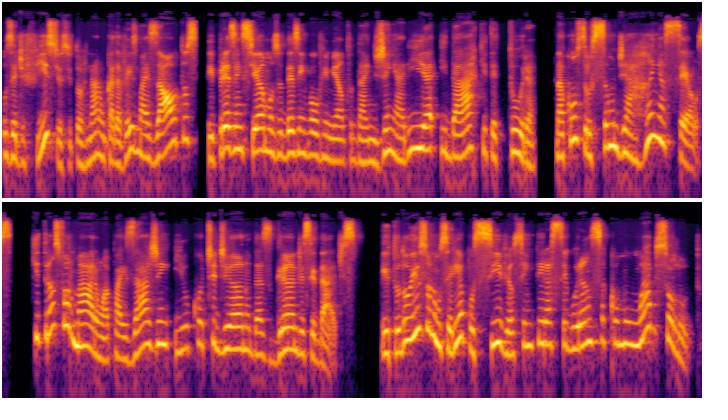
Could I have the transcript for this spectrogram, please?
os edifícios se tornaram cada vez mais altos e presenciamos o desenvolvimento da engenharia e da arquitetura na construção de arranha-céus, que transformaram a paisagem e o cotidiano das grandes cidades. E tudo isso não seria possível sem ter a segurança como um absoluto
